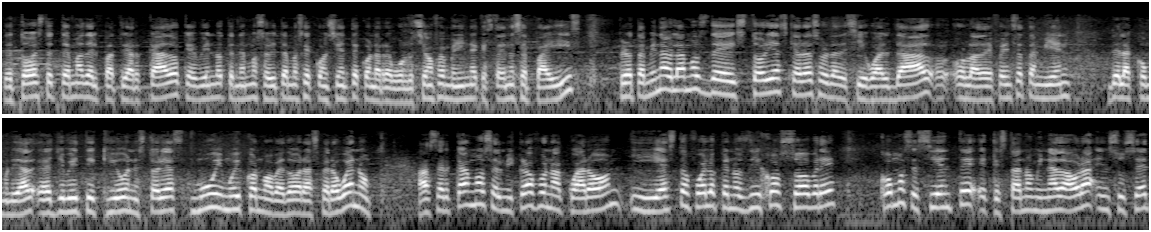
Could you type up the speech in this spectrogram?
de todo este tema del patriarcado, que bien lo tenemos ahorita más que consciente con la revolución femenina que está en ese país. Pero también hablamos de historias que hablan sobre la desigualdad o, o la defensa también de la comunidad LGBTQ en historias muy, muy conmovedoras. Pero bueno, acercamos el micrófono a Cuarón y esto fue lo que nos dijo sobre cómo se siente que está nominado ahora en su set,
